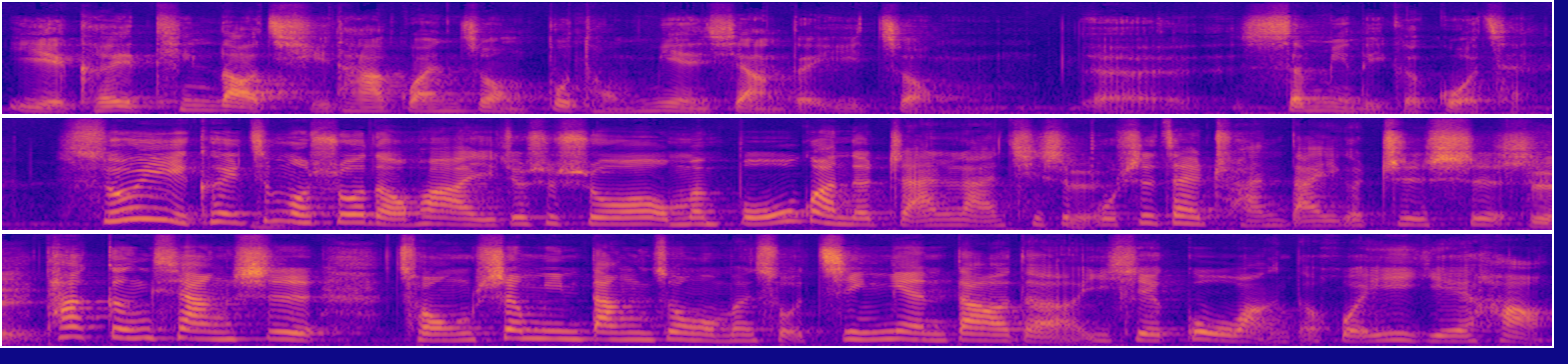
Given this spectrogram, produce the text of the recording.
也可以听到其他观众不同面向的一种，呃，生命的一个过程。所以可以这么说的话，也就是说，我们博物馆的展览其实不是在传达一个知识，是它更像是从生命当中我们所经验到的一些过往的回忆也好，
